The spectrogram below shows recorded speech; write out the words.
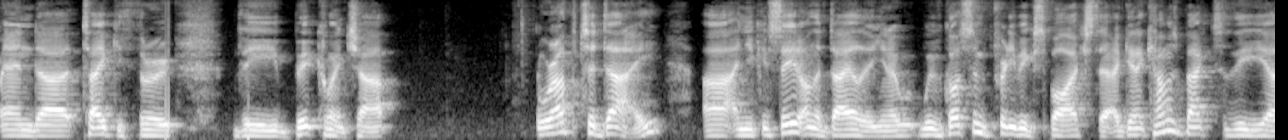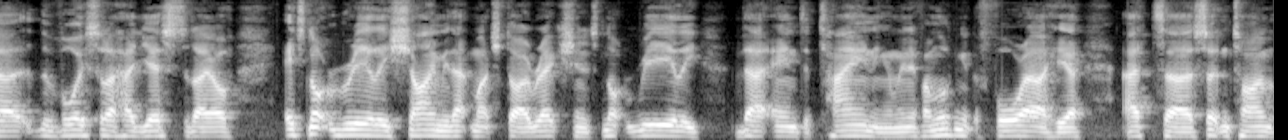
and uh, take you through the Bitcoin chart, we're up today, uh, and you can see it on the daily. You know, we've got some pretty big spikes there. Again, it comes back to the uh, the voice that I had yesterday of it's not really showing me that much direction. It's not really that entertaining. I mean, if I'm looking at the four hour here, at a certain time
